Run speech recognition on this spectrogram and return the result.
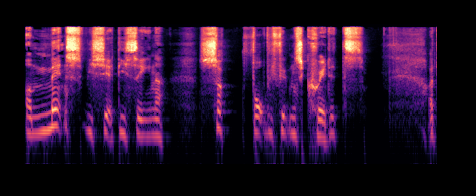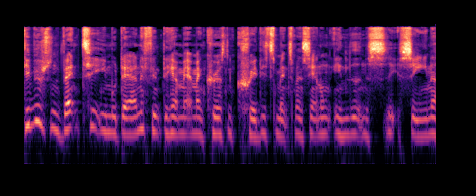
Og mens vi ser de scener, så får vi filmens credits. Og det er vi jo sådan vant til i moderne film, det her med, at man kører sådan credits, mens man ser nogle indledende scener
